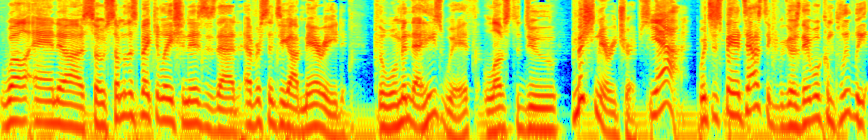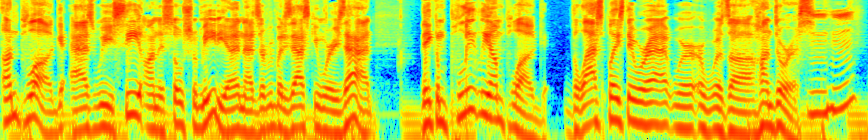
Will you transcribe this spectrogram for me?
Well, and uh, so some of the speculation is is that ever since he got married, the woman that he's with loves to do missionary trips. Yeah. Which is fantastic because they will completely unplug, as we see on his social media, and as everybody's asking where he's at, they completely unplug. The last place they were at were, was uh, Honduras. Mm-hmm.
